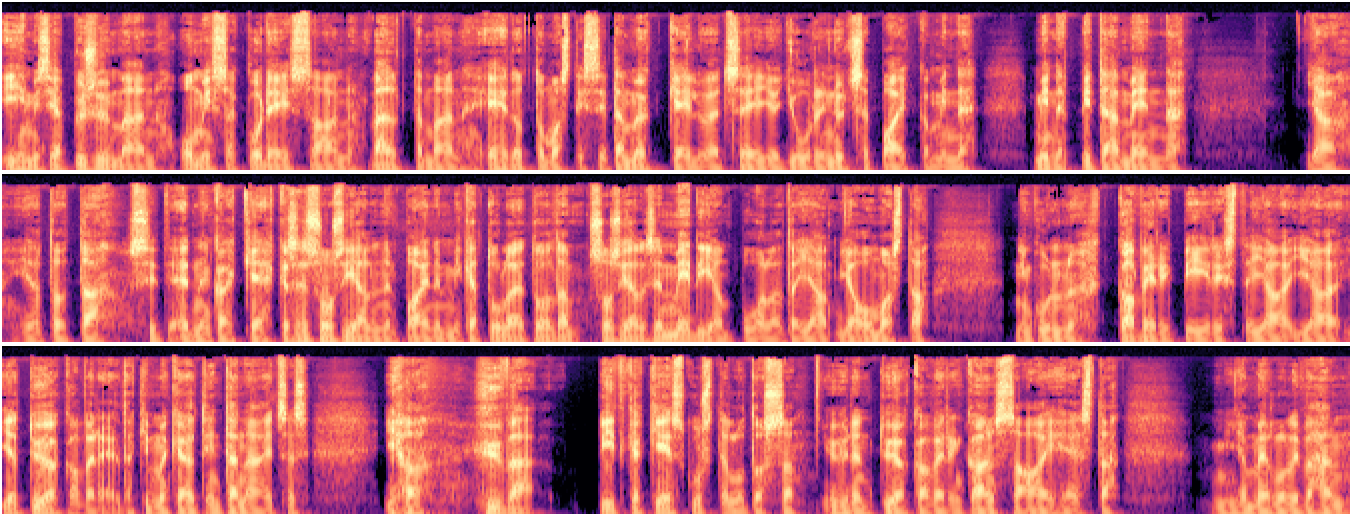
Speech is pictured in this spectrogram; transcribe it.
ihmisiä pysymään omissa kodeissaan, välttämään ehdottomasti sitä mökkeilyä, että se ei ole juuri nyt se paikka, minne, minne pitää mennä. Ja, ja tota, sitten ennen kaikkea ehkä se sosiaalinen paine, mikä tulee tuolta sosiaalisen median puolelta ja, ja omasta niin kuin kaveripiiristä ja, ja, ja työkavereiltakin. Me käytiin tänään itse asiassa ihan hyvä pitkä keskustelu tuossa yhden työkaverin kanssa aiheesta. Ja meillä oli vähän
